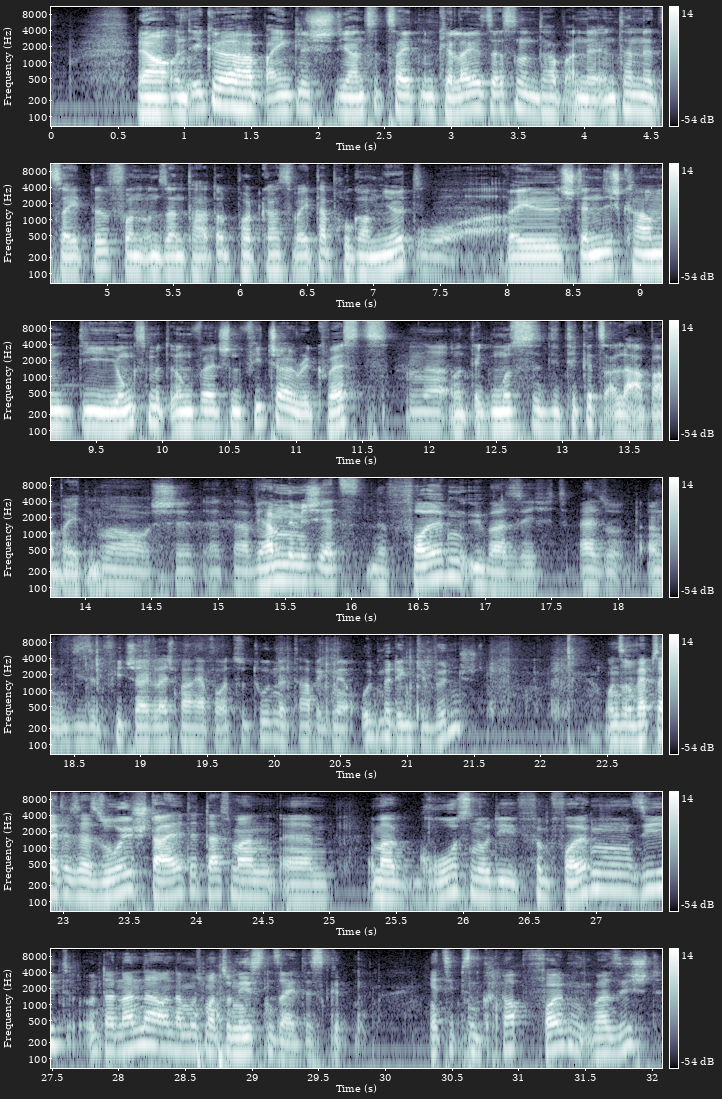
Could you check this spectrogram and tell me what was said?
Ja, und ich habe eigentlich die ganze Zeit im Keller gesessen und habe an der Internetseite von unserem Tatort-Podcast weiter programmiert. Boah. Weil ständig kamen die Jungs mit irgendwelchen Feature-Requests und ich musste die Tickets alle abarbeiten. Oh shit, Alter. Wir haben nämlich jetzt eine Folgenübersicht. Also an diesem Feature gleich mal hervorzutun, das habe ich mir unbedingt gewünscht. Unsere Webseite ist ja so gestaltet, dass man ähm, immer groß nur die fünf Folgen sieht untereinander und dann muss man zur nächsten Seite skippen. Jetzt gibt es einen Knopf Folgenübersicht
